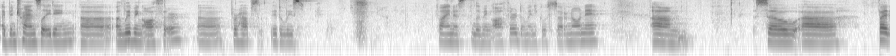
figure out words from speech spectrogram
I've been translating uh, a living author, uh, perhaps Italy's finest living author, Domenico Starnone. Um, so, uh, but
